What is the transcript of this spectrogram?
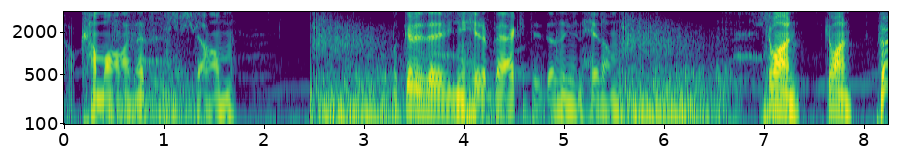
Oh, come on. That's dumb. What good is it if you can hit it back if it doesn't even hit him? Come on. Come on. Oh,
